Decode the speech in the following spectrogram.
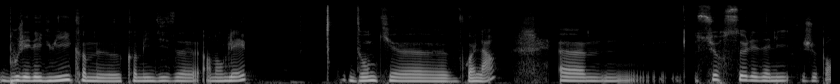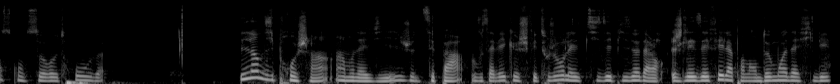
bouger l'aiguille comme, euh, comme ils disent en anglais. Donc voilà. sur ce les amis, je pense qu'on se retrouve lundi prochain, à mon avis, je ne sais pas. Vous savez que je fais toujours les petits épisodes. Alors, je les ai fait là pendant deux mois d'affilée,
